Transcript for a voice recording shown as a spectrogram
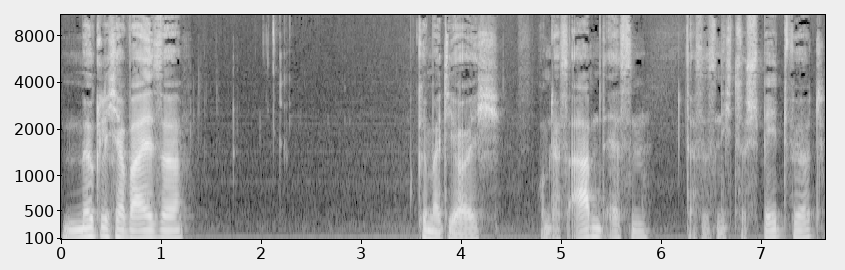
Möglicherweise kümmert ihr euch um das Abendessen, dass es nicht zu spät wird.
